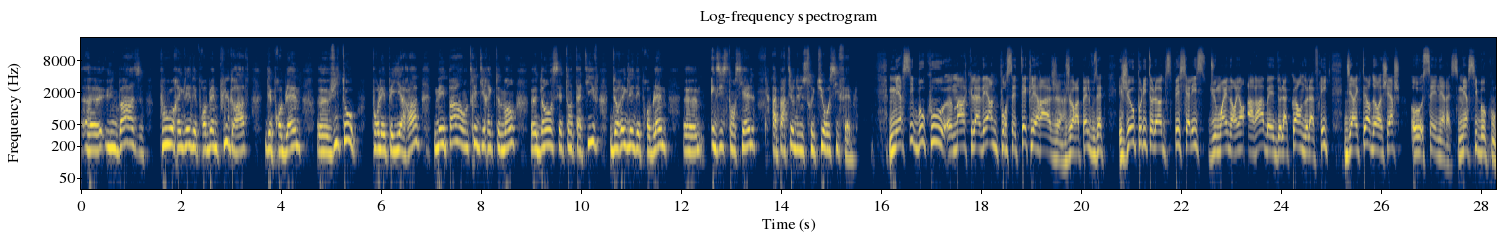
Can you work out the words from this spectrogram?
euh, une base pour régler des problèmes plus graves, des problèmes euh, vitaux pour les pays arabes, mais pas entrer directement dans cette tentative de régler des problèmes existentiels à partir d'une structure aussi faible. Merci beaucoup, euh, Marc Laverne, pour cet éclairage. Je rappelle, vous êtes géopolitologue, spécialiste du Moyen-Orient arabe et de la Corne de l'Afrique, directeur de recherche au CNRS. Merci beaucoup.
